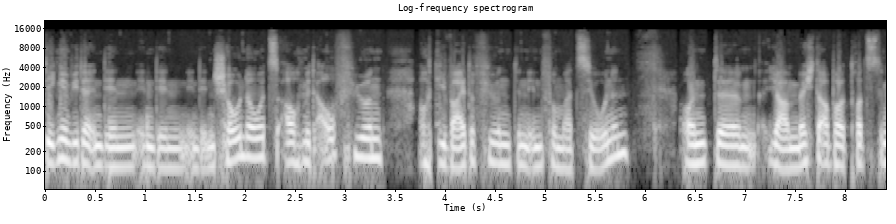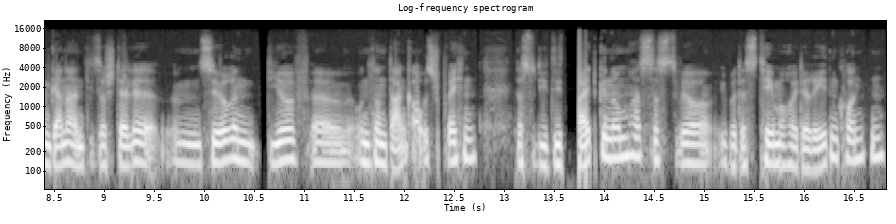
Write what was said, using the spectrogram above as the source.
Dinge wieder in den, in den, in den Show Notes auch mit aufführen, auch die weiterführenden Informationen. Und ähm, ja, möchte aber trotzdem gerne an dieser Stelle, ähm, Sören, dir äh, unseren Dank aussprechen, dass du dir die Zeit genommen hast, dass wir über das Thema heute reden konnten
